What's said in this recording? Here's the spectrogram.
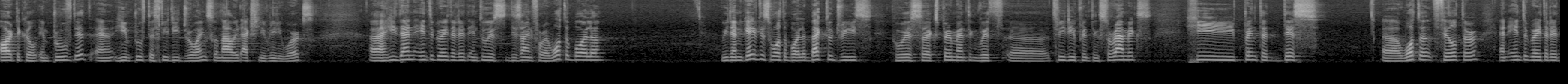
article, improved it, and he improved the 3D drawing, so now it actually really works. Uh, he then integrated it into his design for a water boiler. We then gave this water boiler back to Dries, who is uh, experimenting with uh, 3D printing ceramics. He printed this uh, water filter and integrated it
